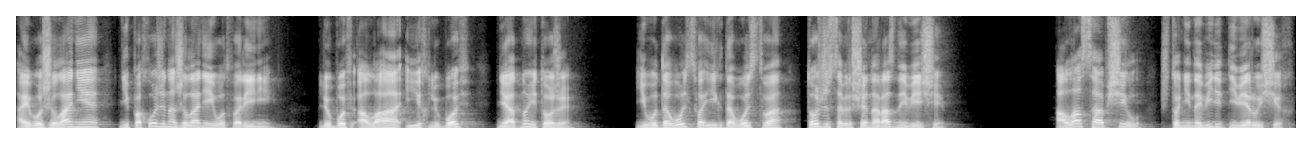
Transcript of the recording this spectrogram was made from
а его желание не похоже на желание его творений. Любовь Аллаха и их любовь не одно и то же. Его довольство и их довольство тоже совершенно разные вещи. Аллах сообщил, что ненавидит неверующих,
